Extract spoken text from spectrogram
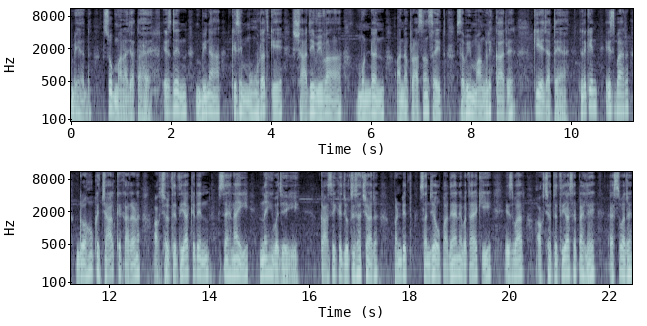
बेहद शुभ माना जाता है। इस दिन बिना किसी मुहूर्त के शादी, विवाह, मुंडन, अन्नप्राशन सहित सभी मांगलिक कार्य किए जाते हैं। लेकिन इस बार ग्रहों के चाल के कारण अक्षर तृतीया के दिन सहनाई नहीं बजेगी। काशी के ज्योतिषाचार्य पंडित संजय उपाध्याय ने बताया कि इस बार अक्षय तृतीया से पहले ऐश्वर्य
